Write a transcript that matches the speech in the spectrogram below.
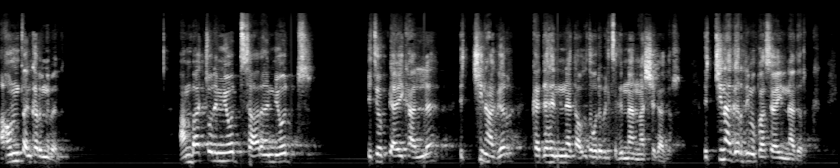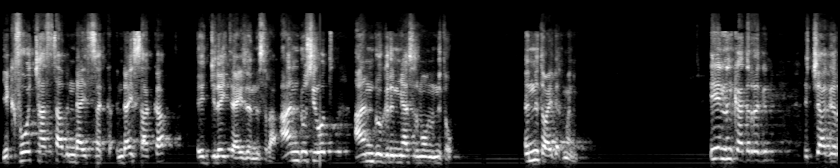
አሁንም ጠንከር እንበል። አምባቸውን የሚወድ ሳርን የሚወድ ኢትዮጵያዊ ካለ እቺን ሀገር ከደህንነት አውጥተው ወደ ብልጽግና እናሸጋገር። እቺን ሀገር ዲሞክራሲያዊ እናደርግ። የክፉዎች ሀሳብ እንዳይሳካ እጅ ላይ ተያይዘን እንስራ። አንዱ ሲሮጥ አንዱ እግር የሚያስር መሆኑን እንተው እንተው፣ አይጠቅመንም። ይህንን ካደረግን እቺ ሀገር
